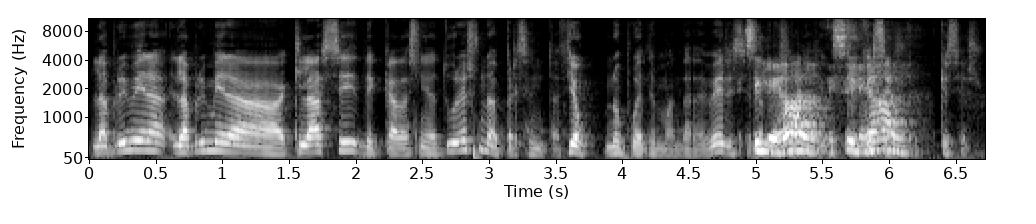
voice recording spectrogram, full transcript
la, primera, la primera clase de cada asignatura es una presentación. No puedes mandar deberes. Es ilegal, es ¿Qué ilegal. ¿Qué es eso?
